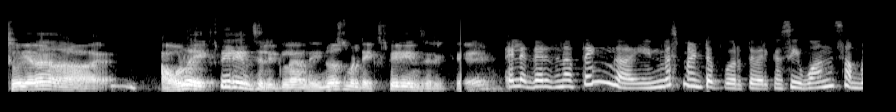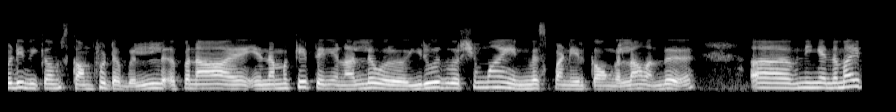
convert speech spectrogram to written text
ஸோ ஏன்னா அவ்வளோ எக்ஸ்பீரியன்ஸ் இருக்குல்ல அந்த இன்வெஸ்ட்மெண்ட் எக்ஸ்பீரியன்ஸ் இருக்கு. இல்லை தெர் இஸ் நத்திங் இன்வெஸ்ட்மெண்ட்டை பொறுத்த வரைக்கும் see one somebody becomes comfortable இப்போ நான் நமக்கே தெரியும் நல்ல ஒரு இருபது வருஷமா இன்வெஸ்ட் பண்ணியிருக்கவங்கலாம் வந்து ஆஹ், நீங்க இந்த மாதிரி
